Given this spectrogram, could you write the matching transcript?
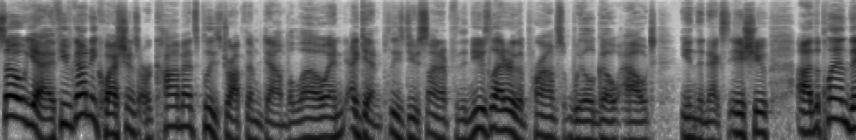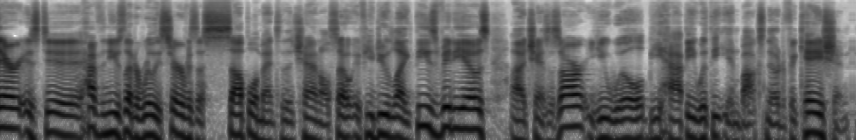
So yeah, if you've got any questions or comments, please drop them down below. And again, please do sign up for the newsletter. The prompts will go out in the next issue. Uh, the plan there is to have the newsletter really serve as a supplement to the channel. So if you do like these videos, uh, chances are you will be happy with the inbox notification.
